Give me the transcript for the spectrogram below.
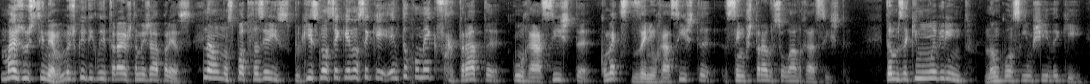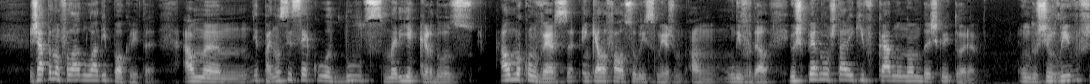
Mais os de cinema, mas o crítico literário também já aparece. Não, não se pode fazer isso, porque isso não sei quem, não sei quem. Então como é que se retrata um racista? Como é que se desenha um racista sem mostrar o seu lado racista? Estamos aqui num labirinto, não conseguimos sair daqui. Já para não falar do lado hipócrita, há uma. Epá, não sei se é com a Dulce Maria Cardoso. Há uma conversa em que ela fala sobre isso mesmo. Há um, um livro dela. Eu espero não estar equivocado no nome da escritora. Um dos seus livros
